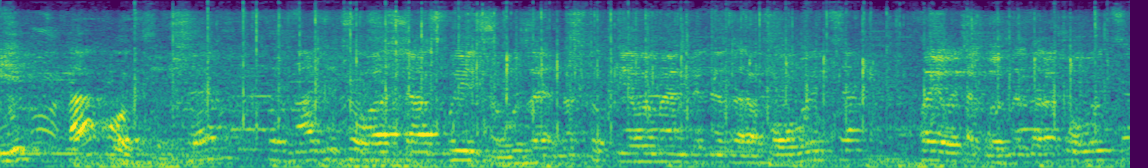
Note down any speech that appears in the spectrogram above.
І так от це, значить, що у вас час вийшов. Уже наступні елементи не зараховуються, файли також не зараховуються.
